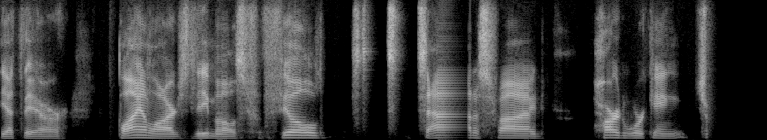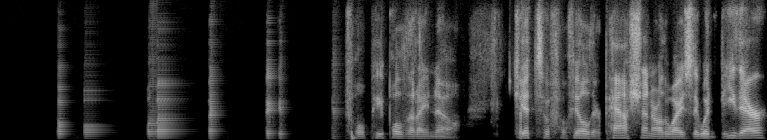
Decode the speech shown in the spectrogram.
yet they are by and large, the most fulfilled, satisfied, hardworking, people that I know get to fulfill their passion, or otherwise they wouldn't be there.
